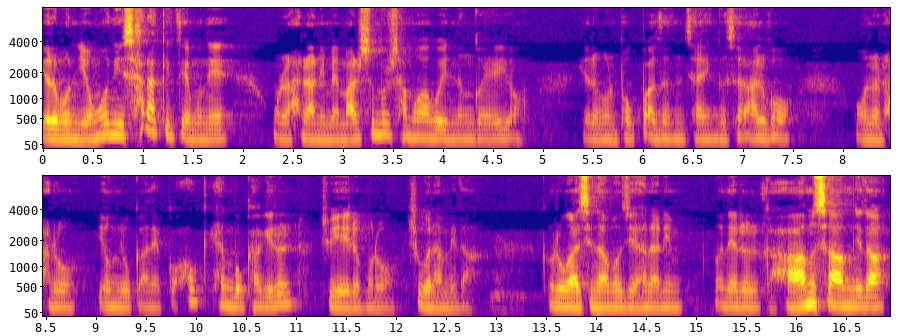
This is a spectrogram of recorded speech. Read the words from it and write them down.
여러분 영혼이 살았기 때문에 오늘 하나님의 말씀을 사모하고 있는 거예요. 여러분 복받은 자인 것을 알고 오늘 하루 영육간에 꼭 행복하기를 주의 이름으로 축원합니다. 거룩하신 아버지 하나님 은혜를 감사합니다.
